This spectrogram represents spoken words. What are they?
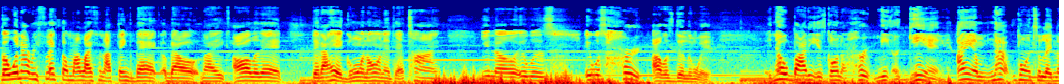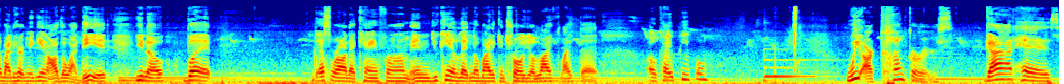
but when I reflect on my life and I think back about like all of that that I had going on at that time, you know, it was it was hurt I was dealing with. Nobody is going to hurt me again. I am not going to let nobody hurt me again, although I did, you know, but that's where all that came from. And you can't let nobody control your life like that. Okay, people? We are conquerors. God has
